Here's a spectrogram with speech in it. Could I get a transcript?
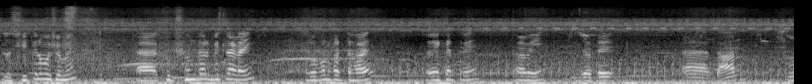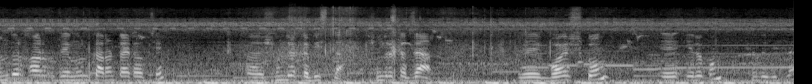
তো শীতের মৌসুমে খুব সুন্দর বিছলাটাই রোপণ করতে হয়। তো এক্ষেত্রে আমি যাতে ধান সুন্দর হওয়ার যে মূল কারণটা এটা হচ্ছে সুন্দর একটা বিছলা, সুন্দর একটা জাত। বয়স কম এরকম সুন্দর বিছলা।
